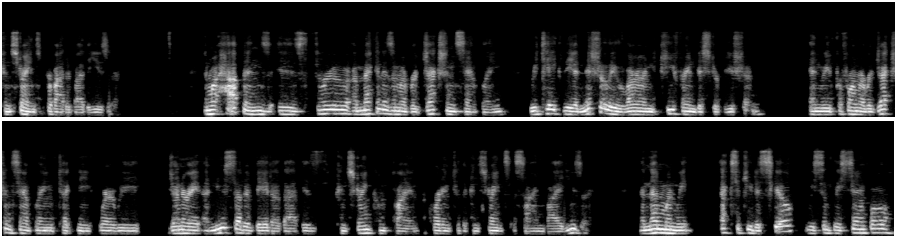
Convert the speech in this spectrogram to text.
constraints provided by the user. And what happens is through a mechanism of rejection sampling, we take the initially learned keyframe distribution and we perform a rejection sampling technique where we generate a new set of data that is constraint compliant according to the constraints assigned by a user. And then when we execute a skill, we simply sample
